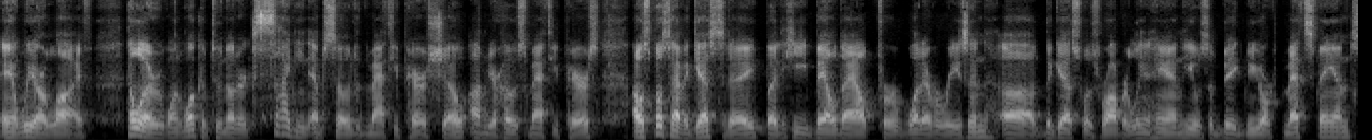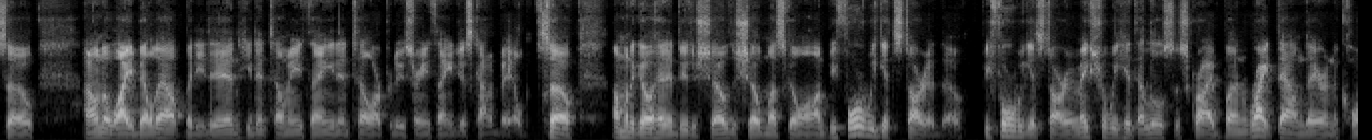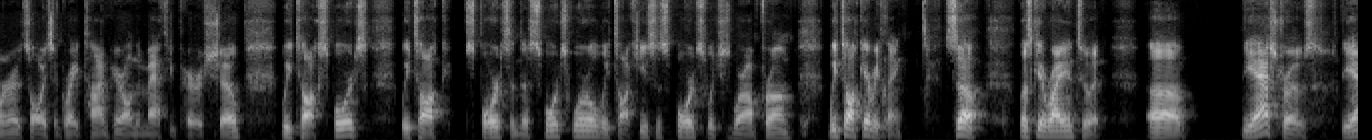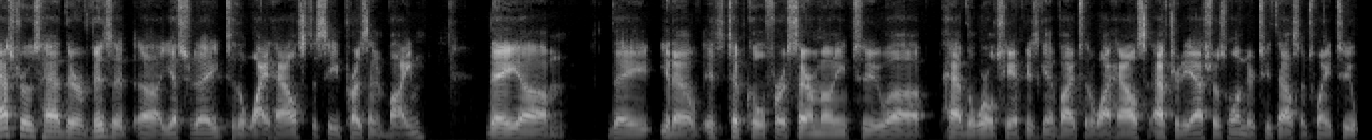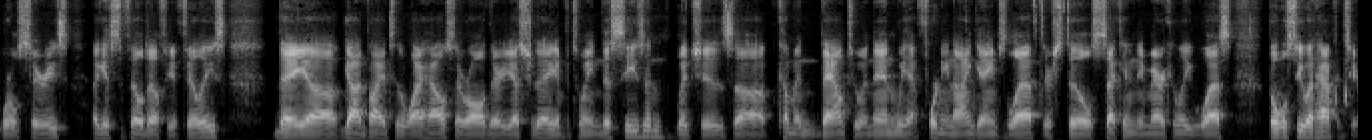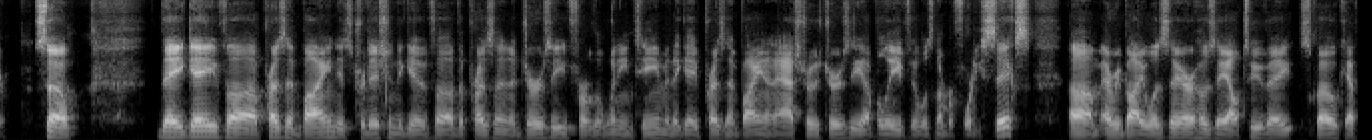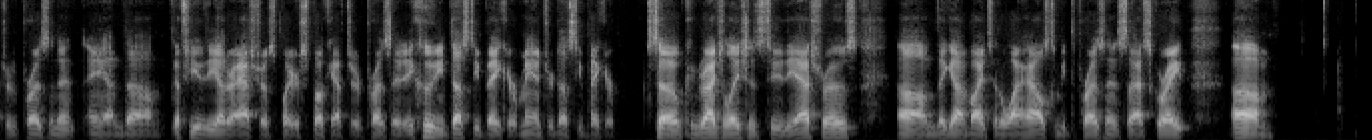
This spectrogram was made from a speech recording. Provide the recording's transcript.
And we are live. Hello, everyone. Welcome to another exciting episode of the Matthew Paris Show. I'm your host, Matthew Paris. I was supposed to have a guest today, but he bailed out for whatever reason. Uh, the guest was Robert Lenahan. He was a big New York Mets fan. So I don't know why he bailed out, but he did. He didn't tell me anything. He didn't tell our producer anything. He just kind of bailed. So I'm going to go ahead and do the show. The show must go on. Before we get started, though, before we get started, make sure we hit that little subscribe button right down there in the corner. It's always a great time here on the Matthew Paris Show. We talk sports, we talk sports in the sports world, we talk Houston sports, which is where I'm from. We talk everything. So let's get right into it. Uh, the Astros, the Astros had their visit uh, yesterday to the White House to see President Biden. They, um, they, you know, it's typical for a ceremony to uh, have the world champions get invited to the White House after the Astros won their 2022 World Series against the Philadelphia Phillies. They uh, got invited to the White House. They were all there yesterday. In between this season, which is uh, coming down to an end, we have 49 games left. They're still second in the American League West, but we'll see what happens here. So, they gave uh, President Biden, it's tradition to give uh, the president a jersey for the winning team, and they gave President Biden an Astros jersey. I believe it was number 46. Um, everybody was there. Jose Altuve spoke after the president, and um, a few of the other Astros players spoke after the president, including Dusty Baker, manager Dusty Baker. So, congratulations to the Astros. Um, they got invited to the White House to meet the president, so that's great. Um,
